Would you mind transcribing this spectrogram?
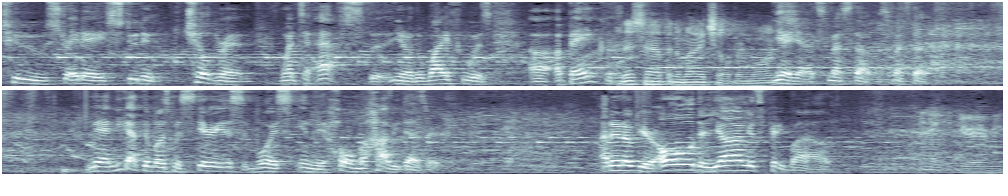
two straight A student children, went to F's. The, you know, the wife who was uh, a banker. This happened to my children once. Yeah, yeah, it's messed up. It's messed up. Man, you got the most mysterious voice in the whole Mojave Desert. I don't know if you're old or young, it's pretty wild. Thank you, Jeremy.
